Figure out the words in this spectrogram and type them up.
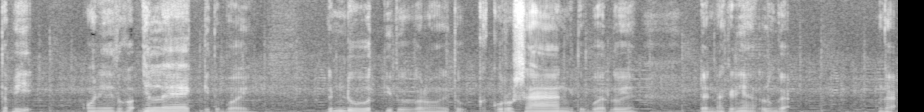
Tapi wanita itu kok jelek gitu boy. Gendut gitu kalau itu kekurusan gitu buat lu ya. Dan akhirnya lu nggak nggak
